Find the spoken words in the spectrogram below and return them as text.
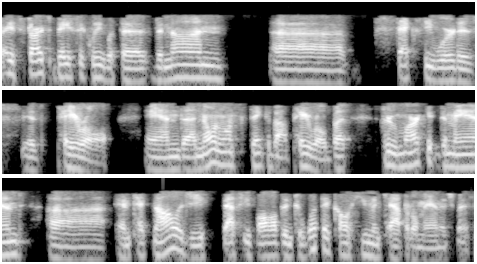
it starts basically with the, the non uh, sexy word is, is payroll. And uh, no one wants to think about payroll, but through market demand uh, and technology, that's evolved into what they call human capital management.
